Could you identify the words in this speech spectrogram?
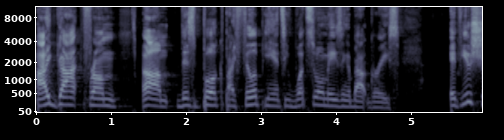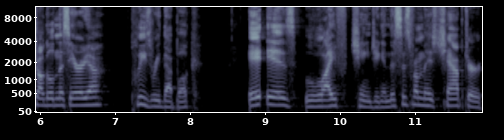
I got from um, this book by Philip Yancey, What's So Amazing About Grace. If you struggled in this area, please read that book. It is life changing. And this is from his chapter,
